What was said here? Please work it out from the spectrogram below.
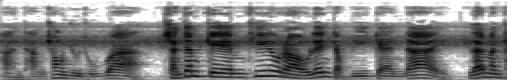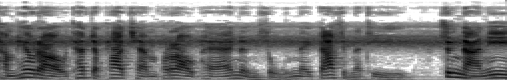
ผ่านทางช่อง YouTube ว่า ฉันจำเกมที่เราเล่นกับวีแกนได้ และมันทำให้เราแทบจะพลาดแชมป์เพราะเราแพ้ 1-0 ใน 90 นาที ซึ่งนานี่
